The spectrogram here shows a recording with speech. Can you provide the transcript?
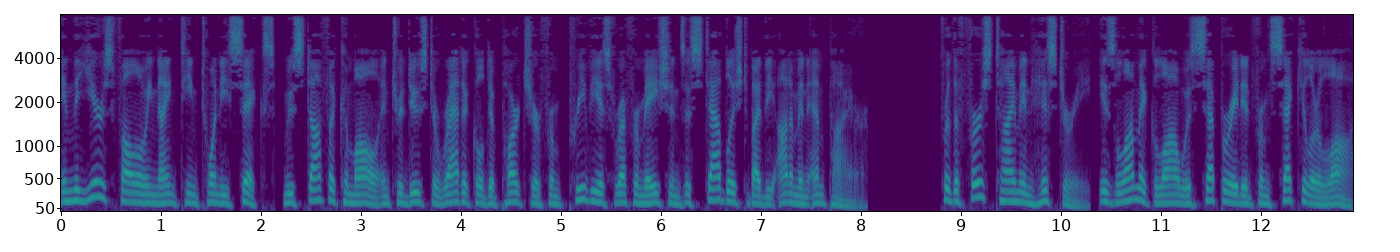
In the years following 1926, Mustafa Kemal introduced a radical departure from previous reformations established by the Ottoman Empire. For the first time in history, Islamic law was separated from secular law,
